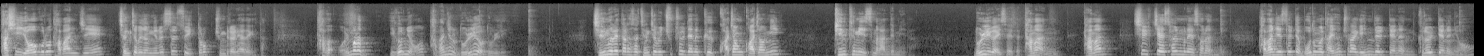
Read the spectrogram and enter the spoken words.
다시 역으로 답안지에 쟁점의 정리를 쓸 수 있도록 준비를 해야 되겠다. 답 얼마나 이건요 답안지는 논리요 논리. 질문에 따라서 쟁점이 추출되는 그 과정 과정이 빈틈이 있으면 안 됩니다. 논리가 있어야 돼. 다만 다만 실제 설문에서는 답안지 쓸 때 모든 걸 다 현출하기 힘들 때는 그럴 때는요.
